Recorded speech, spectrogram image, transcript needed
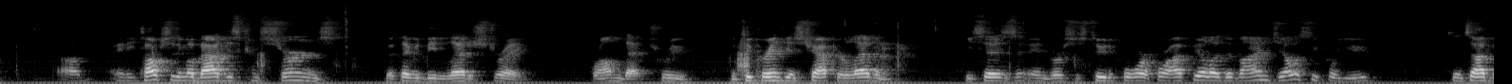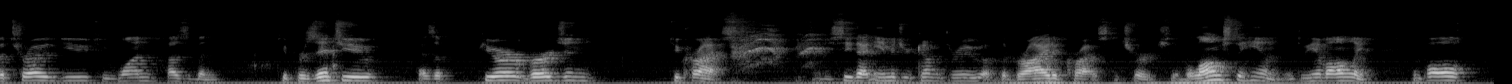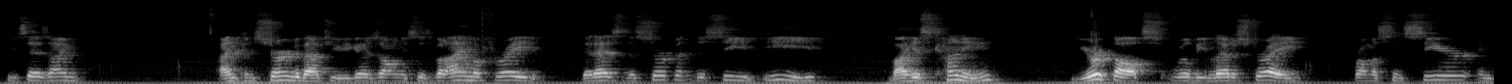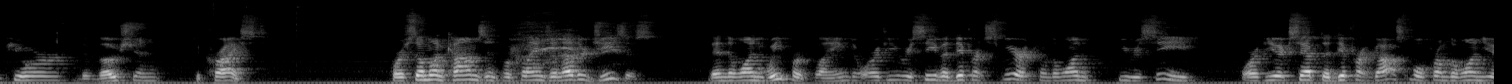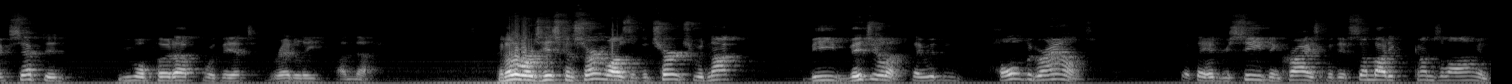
uh, and he talks to them about his concerns that they would be led astray from that truth. In 2 Corinthians chapter 11, he says in verses 2 to 4 For I feel a divine jealousy for you, since I betrothed you to one husband, to present you as a pure virgin to Christ. And you see that imagery coming through of the bride of Christ, the church. It belongs to Him and to Him only. And Paul, he says, I'm I'm concerned about you. He goes on, he says, But I am afraid that as the serpent deceived Eve by his cunning, your thoughts will be led astray from a sincere and pure devotion to Christ. For if someone comes and proclaims another Jesus than the one we proclaimed, or if you receive a different spirit from the one you received, or if you accept a different gospel from the one you accepted, you will put up with it readily enough. In other words, his concern was that the church would not be vigilant, they wouldn't hold the ground that they had received in Christ. But if somebody comes along and,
